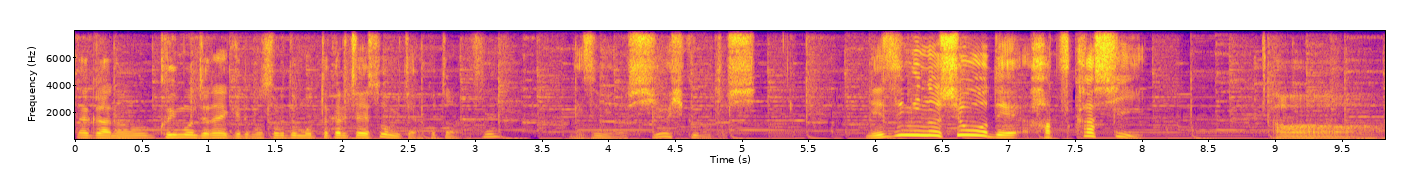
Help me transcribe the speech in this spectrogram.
なんかあの食い物じゃないけどもそれで持ってかれちゃいそうみたいなことなんですね。ネズミの死を引くごとし。ネズミのショーで恥ずかしい。ああ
